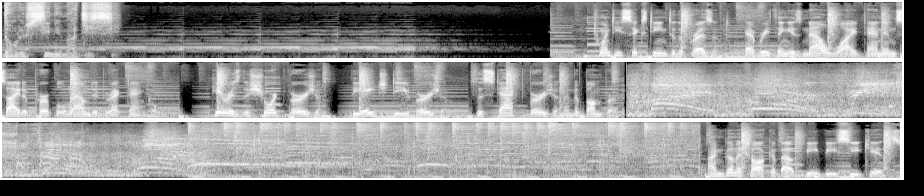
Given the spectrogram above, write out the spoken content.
dans le cinéma d'ici. 2016 to the present, everything is now white and inside a purple rounded rectangle. Here is the short version, the HD version, the stacked version and a bumper. I'm gonna talk about BBC Kids.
